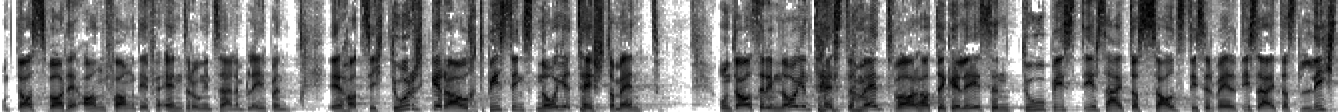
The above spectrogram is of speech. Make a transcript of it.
Und das war der Anfang der Veränderung in seinem Leben. Er hat sich durchgeraucht bis ins Neue Testament. Und als er im Neuen Testament war, hat er gelesen, du bist, ihr seid das Salz dieser Welt, ihr seid das Licht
